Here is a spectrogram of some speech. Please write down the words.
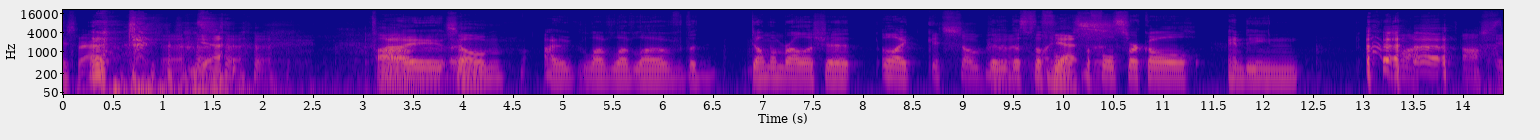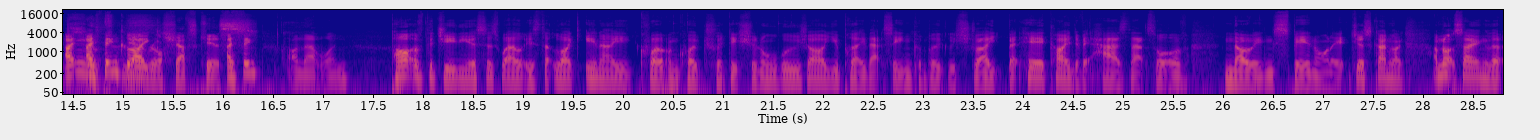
is there. yeah I Um, so um, I love love love the dumb umbrella shit. Like It's so the good. this the like, full Yes. the full circle ending. Oh, I- I think, yeah, like- real chef's kiss I think- on that one. part of the genius as well is that like in a quote unquote traditional wuxia you play that scene completely straight but here kind of it has that sort of knowing spin on it. Just kind of like i'm not saying that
